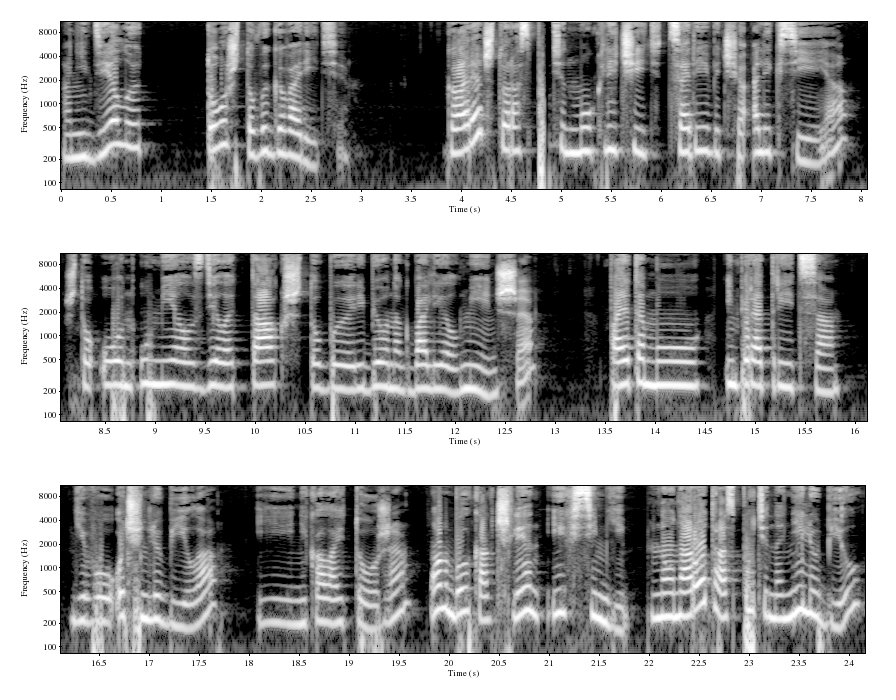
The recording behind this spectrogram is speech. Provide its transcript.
Они делают то, что вы говорите. Говорят, что Распутин мог лечить царевича Алексея, что он умел сделать так, чтобы ребенок болел меньше. Поэтому императрица его очень любила, и Николай тоже. Он был как член их семьи. Но народ Распутина не любил,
